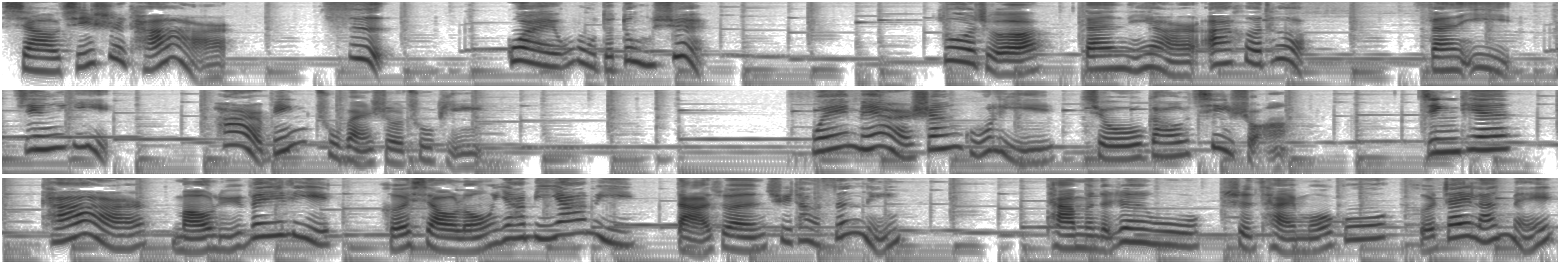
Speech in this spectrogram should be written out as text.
小骑士卡尔四怪物的洞穴，作者丹尼尔·阿赫特，翻译金毅，哈尔滨出版社出品。维梅尔山谷里秋高气爽，今天卡尔、毛驴威利和小龙亚米亚米。打算去趟森林，他们的任务是采蘑菇和摘蓝莓，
